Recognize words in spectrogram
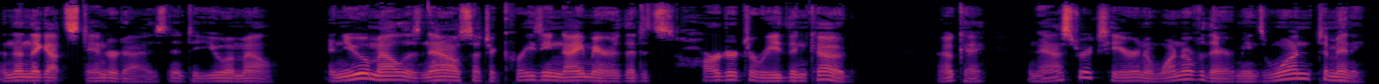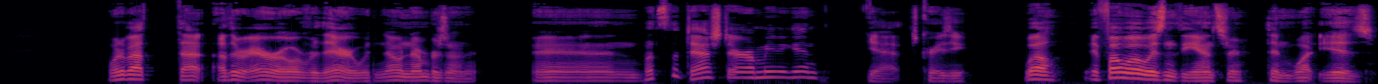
and then they got standardized into UML. And UML is now such a crazy nightmare that it's harder to read than code. Okay, an asterisk here and a one over there means one to many. What about that other arrow over there with no numbers on it? And what's the dashed arrow mean again? Yeah, it's crazy. Well, if OO isn't the answer, then what is?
